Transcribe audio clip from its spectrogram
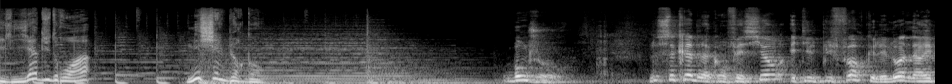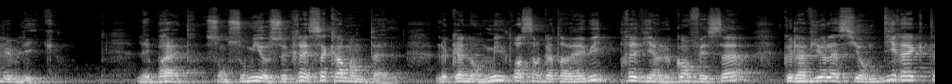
Il y a du droit. Michel Burgon. Bonjour. Le secret de la confession est-il plus fort que les lois de la République? Les prêtres sont soumis au secret sacramentel. Le canon 1388 prévient le confesseur que la violation directe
